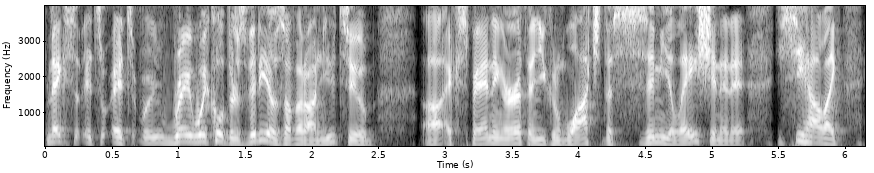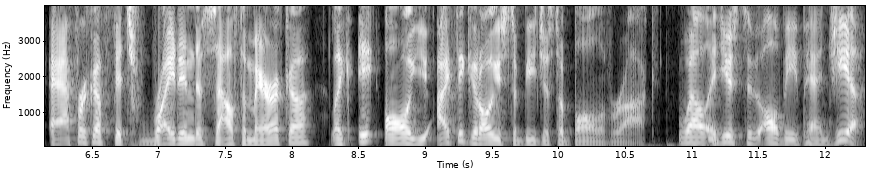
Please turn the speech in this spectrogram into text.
makes it's it's way way. There's videos of it on YouTube, uh, expanding Earth, and you can watch the simulation in it. You see how like Africa fits right into South America. Like it all, I think it all used to be just a ball of rock. Well, it used to all be Pangea,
